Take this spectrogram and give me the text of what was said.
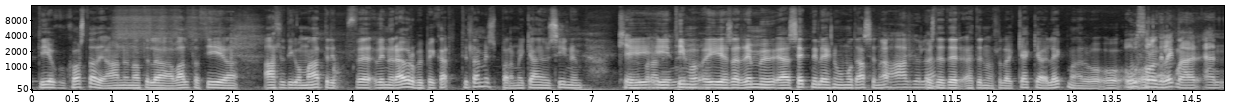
upp Diogo Costa því að hann er náttúrulega að valda því að Atletico Madrid fer- vinnur Evrópubikar til dæmis bara með gæðum sínum í, tíma, í þessar rimmu eða setnileiknum á móti Arsenal. Já, Þú algjörlega veist, þetta, er, þetta er náttúrulega geggjaði leikmaður og, og, og, óþólandi leikmaður en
